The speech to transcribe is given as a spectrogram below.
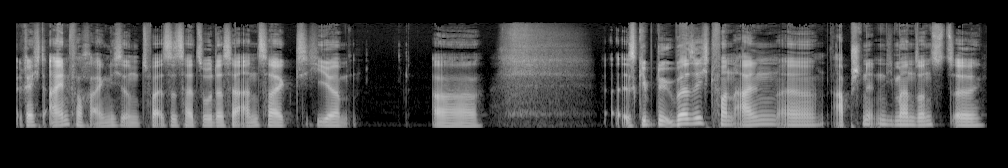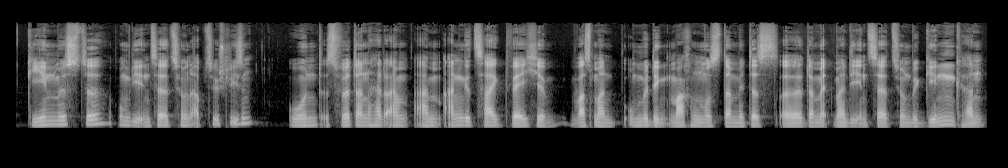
recht einfach eigentlich. Und zwar ist es halt so, dass er anzeigt, hier, äh, es gibt eine Übersicht von allen äh, Abschnitten, die man sonst äh, gehen müsste, um die Installation abzuschließen. Und es wird dann halt einem, einem, angezeigt, welche, was man unbedingt machen muss, damit das, äh, damit man die Installation beginnen kann.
